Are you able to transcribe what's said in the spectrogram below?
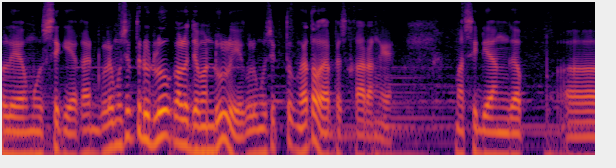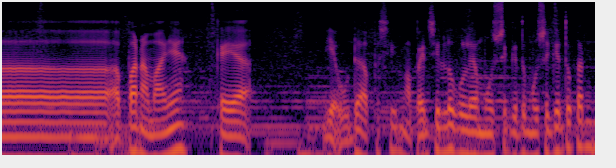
kuliah musik ya kan. Kuliah musik tuh dulu kalau zaman dulu ya kuliah musik tuh nggak tahu sampai sekarang ya. Masih dianggap eh, apa namanya kayak ya udah apa sih ngapain sih lu kuliah musik itu musik itu kan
